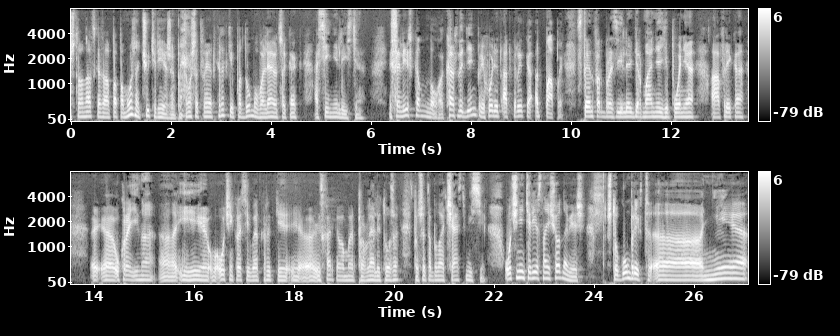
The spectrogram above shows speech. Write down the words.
что она сказала, папа, можно чуть реже, потому что твои открытки по дому валяются, как осенние листья. И слишком много. Каждый день приходит открытка от папы. Стэнфорд, Бразилия, Германия, Япония, Африка, э, э, Украина. Э, и очень красивые открытки из Харькова мы отправляли тоже, потому что это была часть миссии. Очень интересна еще одна вещь, что Гумбрихт не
